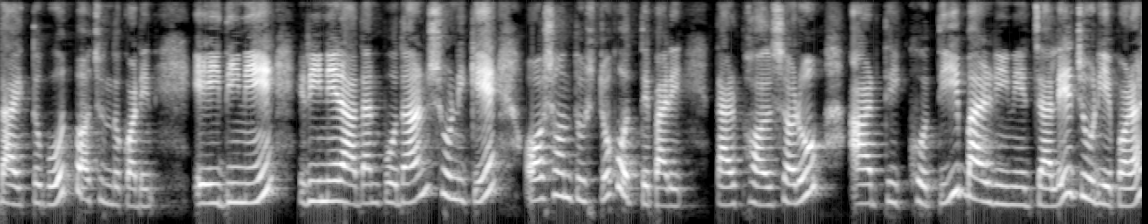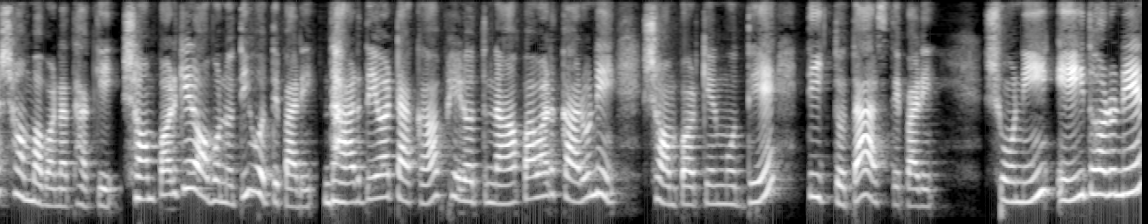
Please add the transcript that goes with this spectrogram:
দায়িত্ববোধ পছন্দ করেন। এই দিনে ঋণের আদান প্রদান শনিকে অসন্তুষ্ট করতে পারে। তার ফলস্বরূপ আর্থিক ক্ষতি বা ঋণের জালে জড়িয়ে পড়ার সম্ভাবনা থাকে। সম্পর্কের অবনতি হতে পারে। ধার দেওয়া টাকা ফেরত না পাওয়ার কারণে সম্পর্কের মধ্যে তিক্ততা আসতে পারে। শনি এই ধরনের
